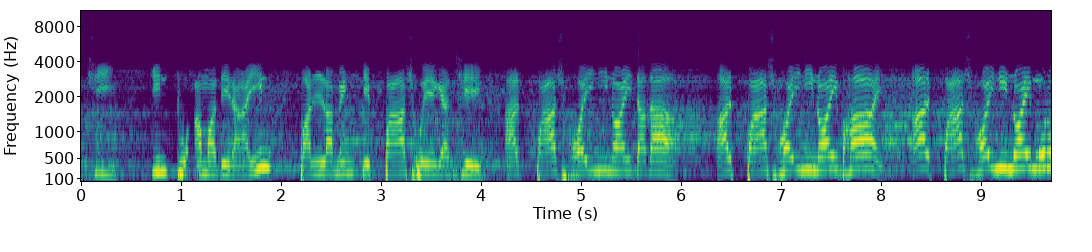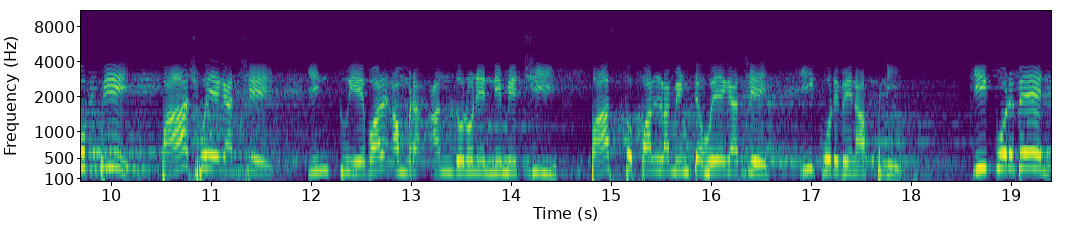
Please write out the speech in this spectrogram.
আছি, কিন্তু আমাদের আইন পার্লামেন্টে পাশ হয়ে গেছে। আর পাশ হয়নি নয় দাদা, আর পাশ হয়নি নয় ভাই, আর পাশ হয়নি নয় মুরব্বী, পাশ হয়ে গেছে। কিন্তু এবার আমরা আন্দোলনে নেমেছি। পাস তো পার্লামেন্টে হয়ে গেছে। কি করবেন আপনি? কি করবেন?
